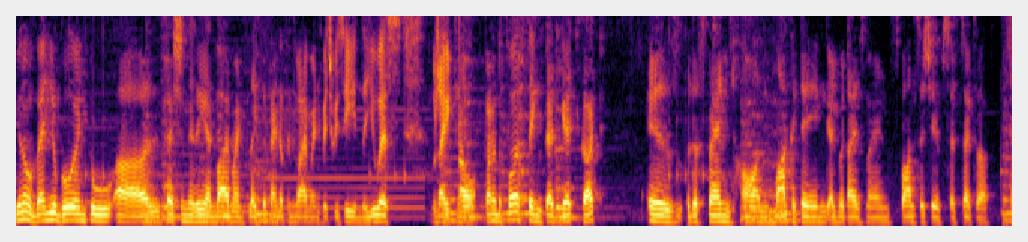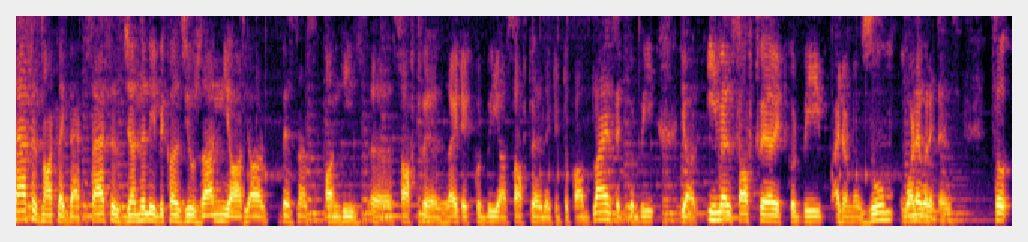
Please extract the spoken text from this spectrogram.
you know, when you go into a recessionary environment, like the kind of environment which we see in the US right now, one of the first things that get cut is the spend on marketing, advertisements, sponsorships, etc. SaaS is not like that. SaaS is generally because you run your, your business on these uh, softwares, right? It could be your software related to compliance, it could be your email software, it could be, I don't know, Zoom, whatever it is. So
